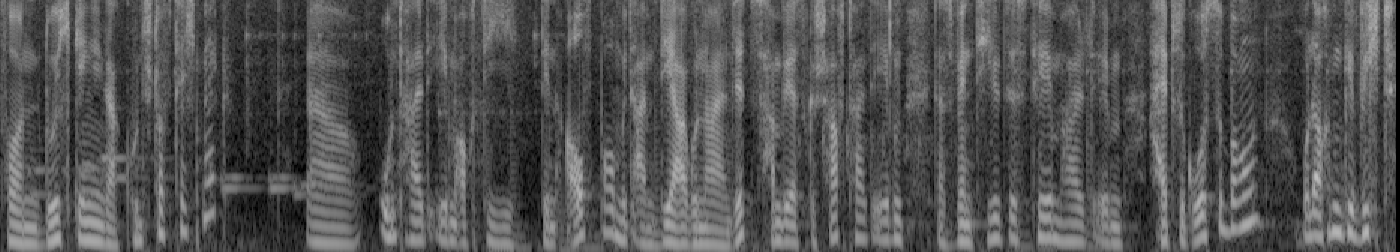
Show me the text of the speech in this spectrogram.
von durchgängiger Kunststofftechnik äh, und halt eben auch die, den Aufbau mit einem diagonalen Sitz haben wir es geschafft, halt eben das Ventilsystem halt eben halb so groß zu bauen und auch im Gewicht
